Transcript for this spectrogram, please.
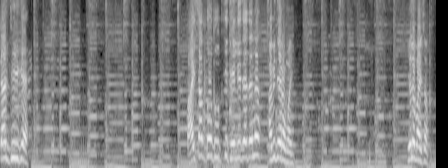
चल ठीक है। भाई साहब दो दूध की थैली दे देना। अभी दे रहा हूँ भाई। ये लो भाई साहब।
